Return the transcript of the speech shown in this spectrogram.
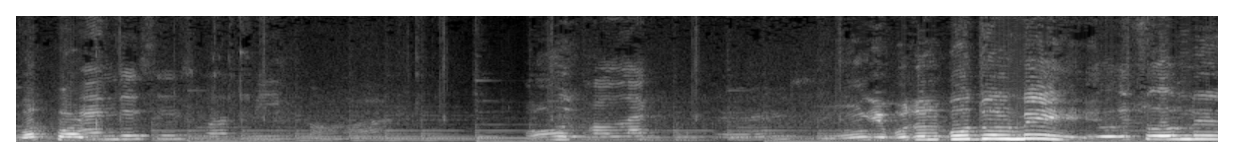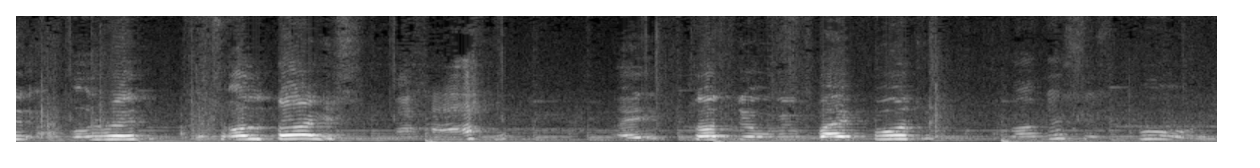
What part? And this is what we got. Oh, Collectors. mm, you budol-budol me. It's only, already, it's all toys. I thought you will buy food. well, this is food.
